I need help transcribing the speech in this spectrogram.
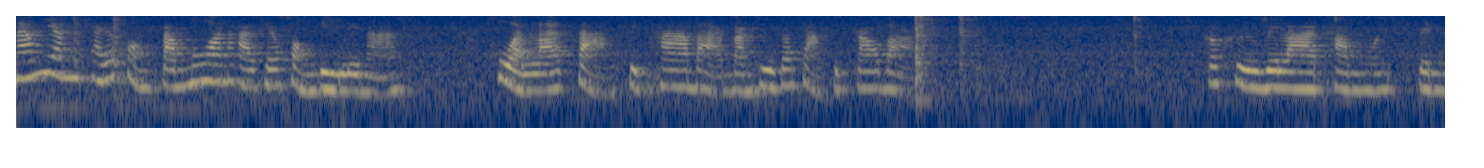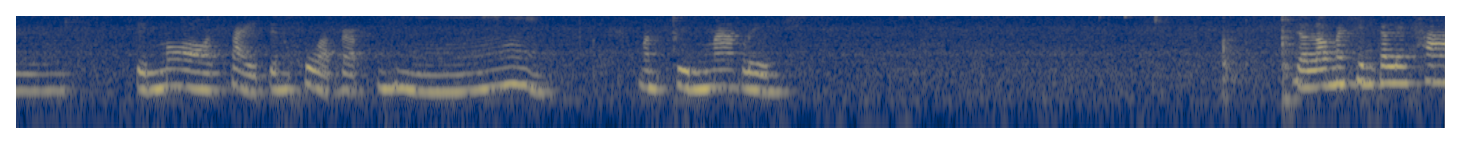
น้ำยำใช้ของตำม่วนนะคะ ใช้ของดีเลยนะ ขวดละสามสิบห้าบาท บางทีก็สามสิบเก้าบาท ก็คือเวลาทำเป็นเป็นหม้อใส่เป็นขวดแบบมันฟินมากเลย เดี๋ยวเรามาชิมกันเลยค่ะ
